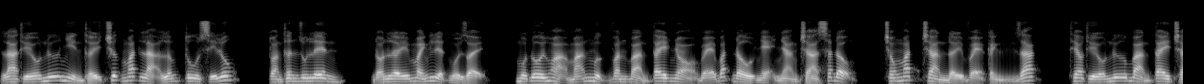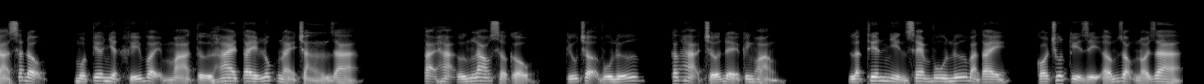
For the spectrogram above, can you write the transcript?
Là thiếu nữ nhìn thấy trước mắt lạ lẫm tu sĩ lúc, toàn thân run lên, đón lấy mãnh liệt ngồi dậy, một đôi hỏa mãn mực văn bàn tay nhỏ bé bắt đầu nhẹ nhàng trà sát động, trong mắt tràn đầy vẻ cảnh giác, theo thiếu nữ bàn tay trà sát động, một tia nhiệt khí vậy mà từ hai tay lúc này tràn ra. Tại hạ ứng lao sở cầu, cứu trợ vu nữ, các hạ chớ để kinh hoàng. Lật thiên nhìn xem vu nữ bàn tay, có chút kỳ dị ấm giọng nói ra,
